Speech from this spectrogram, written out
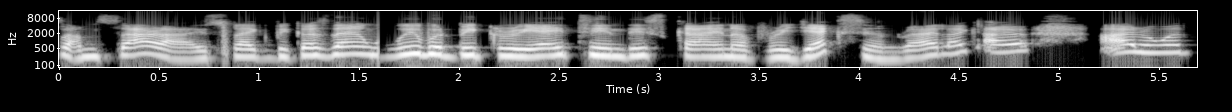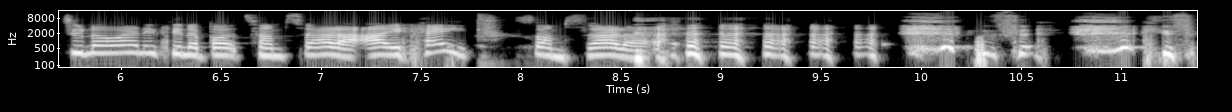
samsara. It's like, because then we would be creating this kind of rejection, right? Like, I, I don't want to know anything about samsara. I hate samsara.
